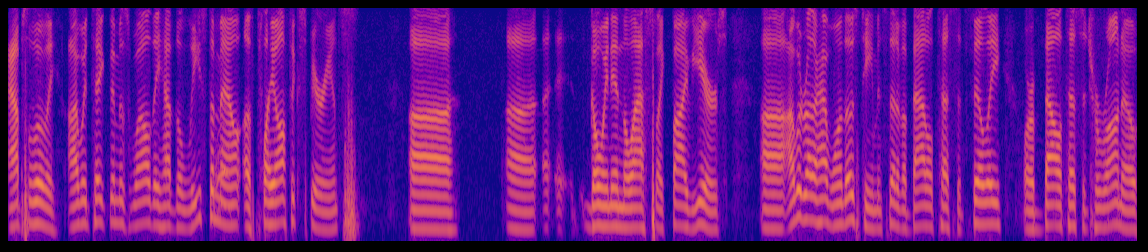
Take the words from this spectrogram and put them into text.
Absolutely, I would take them as well. They have the least amount of playoff experience, uh, uh, going in the last like five years. Uh, I would rather have one of those teams instead of a battle-tested Philly or a battle-tested Toronto.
